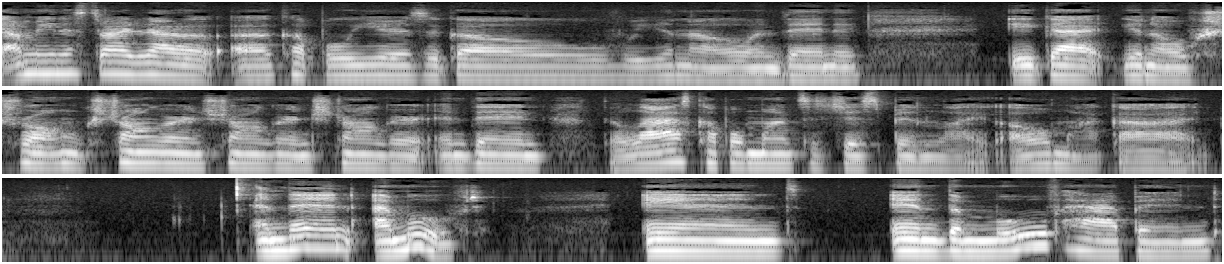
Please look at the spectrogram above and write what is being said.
i mean it started out a, a couple years ago you know and then it it got you know strong stronger and stronger and stronger. And then the last couple months has just been like oh my god. And then i moved. And and the move happened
